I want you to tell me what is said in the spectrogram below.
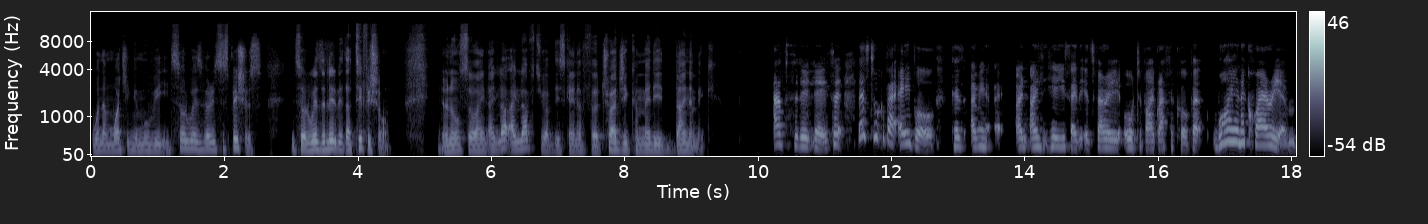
when i'm watching a movie it's always very suspicious. It's always a little bit artificial you know so i i, lo- I love to have this kind of uh, tragic comedy dynamic Absolutely. So let's talk about Abel, because I mean, I, I hear you say that it's very autobiographical, but why an aquarium?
